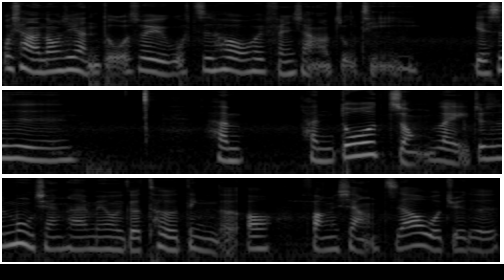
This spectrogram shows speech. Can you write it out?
我想的东西很多，所以我之后会分享的主题也是很很多种类，就是目前还没有一个特定的哦方向。只要我觉得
